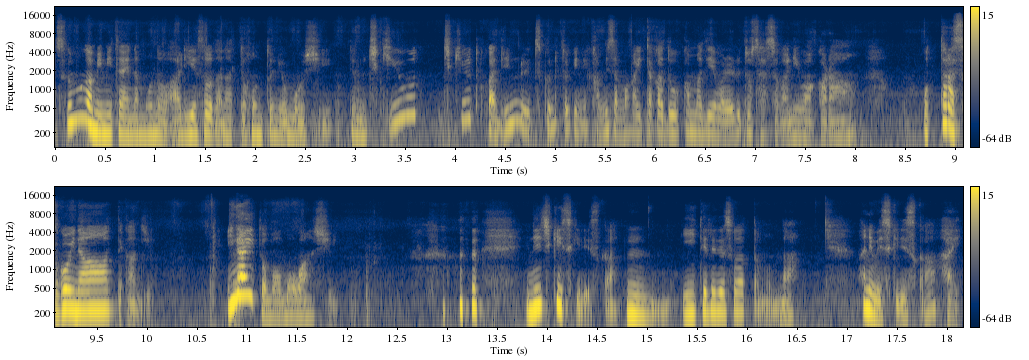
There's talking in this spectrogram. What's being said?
つぐも神みたいなものはありえそうだなって本当に思うし。でも地球を地球とか人類作る時に神様がいたかどうかまで言われるとさすがにわからん。おったらすごいなーって感じ。いないとも思わんし。NHK 好きですか？うん。E テレで育ったもんな。アニメ好きですか？はい。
